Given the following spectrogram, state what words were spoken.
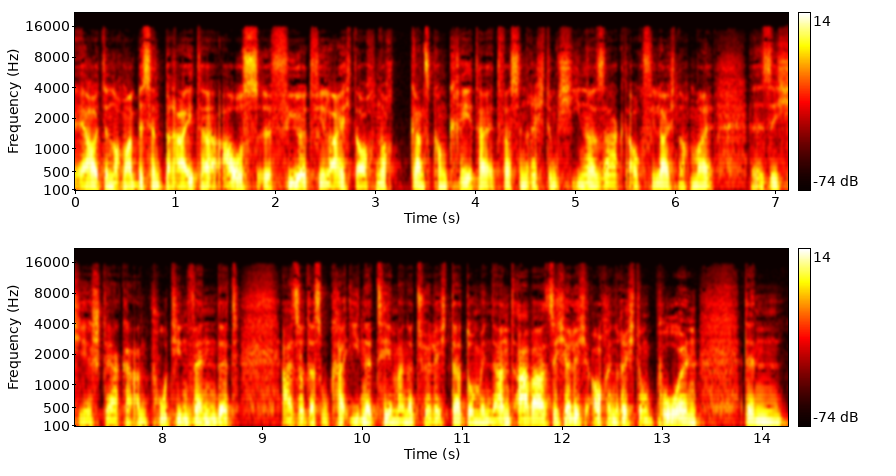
er heute noch mal ein bisschen breiter ausführt, vielleicht auch noch ganz konkreter etwas in Richtung China sagt, auch vielleicht noch mal äh, sich stärker an Putin wendet. Also das Ukraine-Thema natürlich da dominant, aber sicherlich auch in Richtung Polen, denn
